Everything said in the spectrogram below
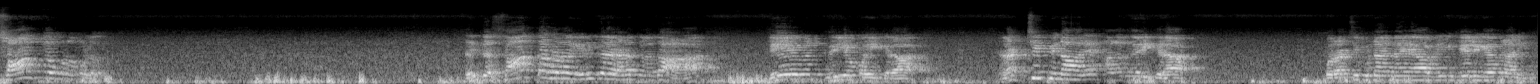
சாந்த குணம் உள்ளது இந்த சாந்த குணம் இருக்கிற இடத்துல தான் தேவன் பிரியம் வகிக்கிறார். ரட்சிப்பினாலே அலங்கரிக்கிறார். இப்போ ரட்சிப்புனா என்னையா அப்படின்னு கேள்வி கேட்கலாம் நீங்க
